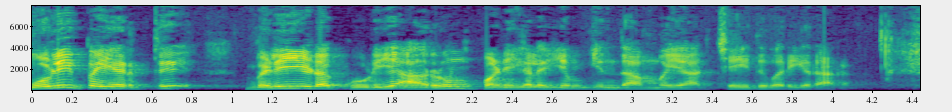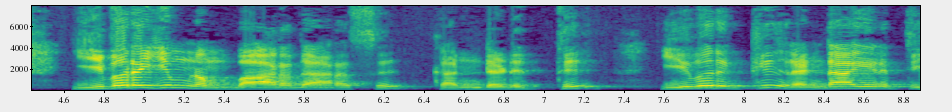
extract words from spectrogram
மொழிபெயர்த்து வெளியிடக்கூடிய அரும் பணிகளையும் இந்த அம்மையார் செய்து வருகிறார். இவரையும் நம் பாரத அரசு கண்டெடுத்து இவருக்கு ரெண்டாயிரத்தி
